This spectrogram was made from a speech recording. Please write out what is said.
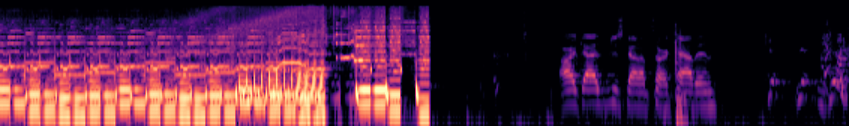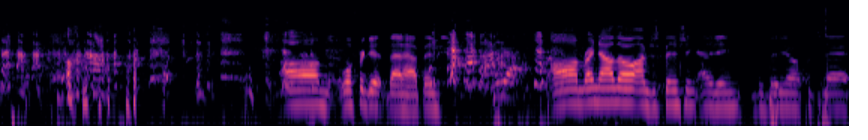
All right, guys, we just got up to our cabin. um, we'll forget that happened. Um, right now though, I'm just finishing editing the video for today.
